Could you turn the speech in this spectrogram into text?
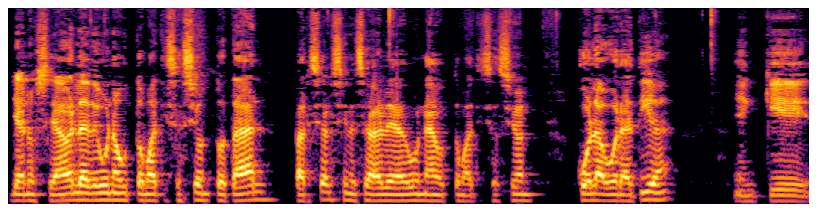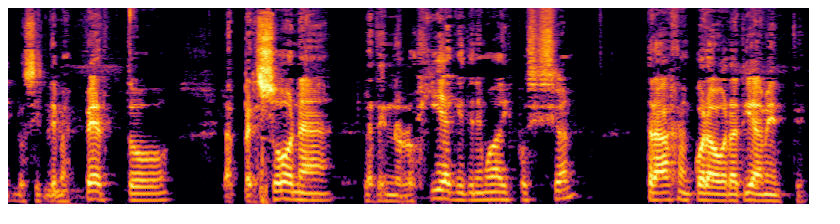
ya no se habla de una automatización total, parcial, sino se habla de una automatización colaborativa en que los sistemas mm. expertos, las personas, la tecnología que tenemos a disposición trabajan colaborativamente.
